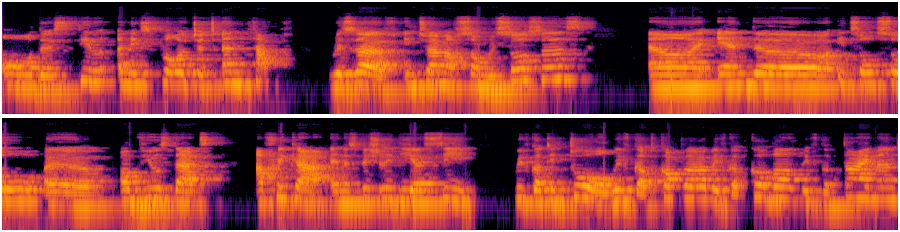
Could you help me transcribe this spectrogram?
of the still unexploited, untapped reserve in terms of some resources, uh, and uh, it's also uh, obvious that Africa and especially DRC, we've got it all. We've got copper, we've got cobalt, we've got diamond,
